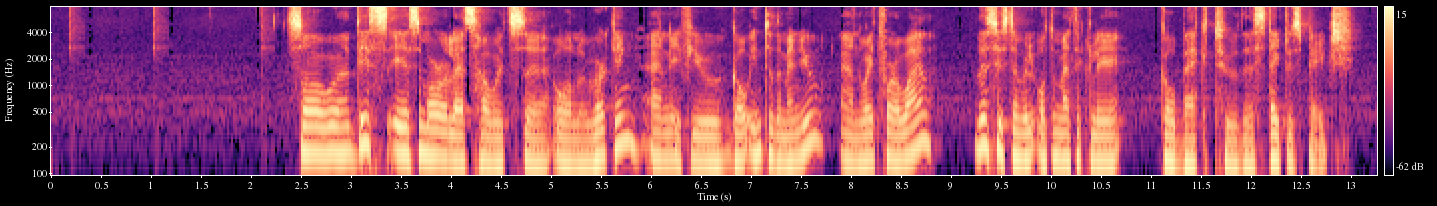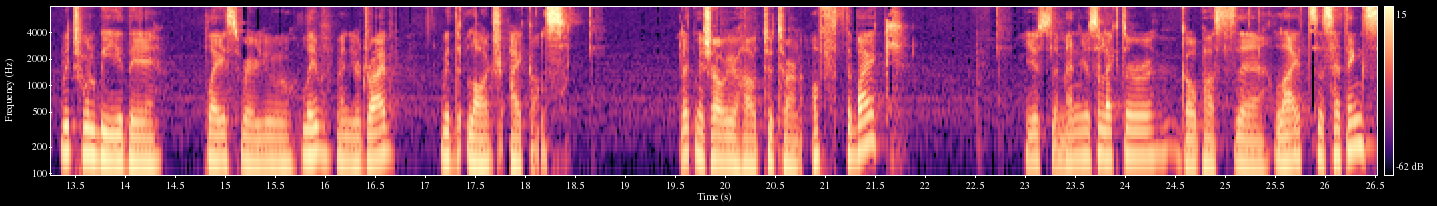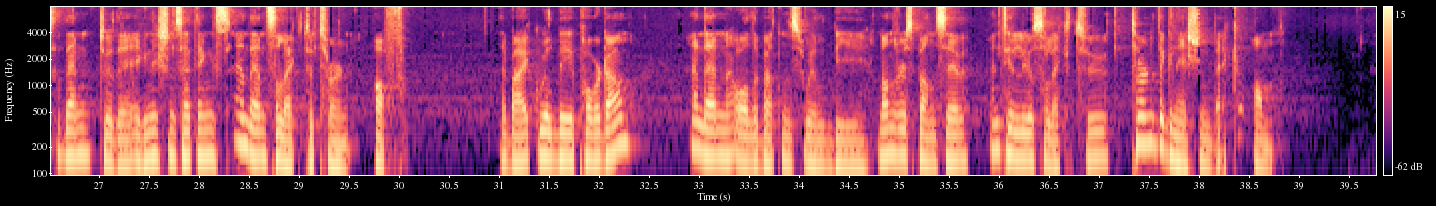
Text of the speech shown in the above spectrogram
So uh, this is more or less how it's uh, all working. And if you go into the menu and wait for a while, the system will automatically go back to the status page, which will be the place where you live when you drive with large icons. Let me show you how to turn off the bike. Use the menu selector, go past the light settings, then to the ignition settings and then select to turn off. The bike will be powered down and then all the buttons will be non-responsive until you select to turn the ignition back on.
